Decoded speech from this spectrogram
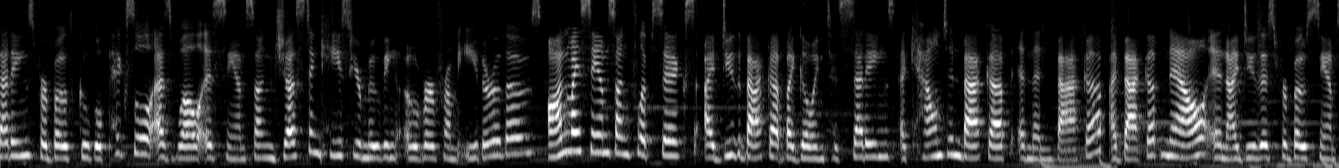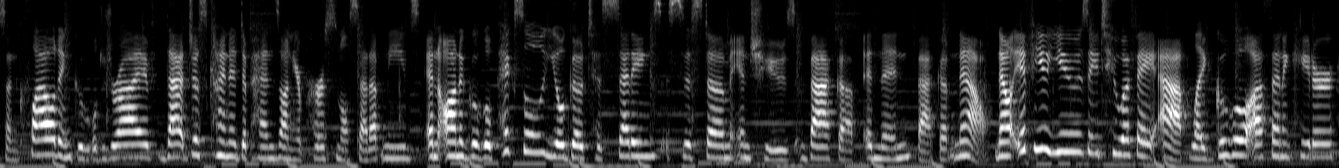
settings for both Google Pixel as well as Samsung, just in case you're moving over from either of those. On my Samsung Flip 6, I do the backup by going to settings, account and backup, and then backup. I backup now, and I do this for both Samsung Cloud and Google Drive. That just kind of depends on your personal setup needs. And on a Google Pixel, you'll go to settings, system, and choose backup, and then backup now. Now, if you use a 2FA app like Google Authenticator,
